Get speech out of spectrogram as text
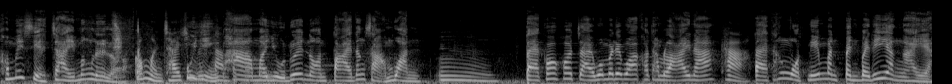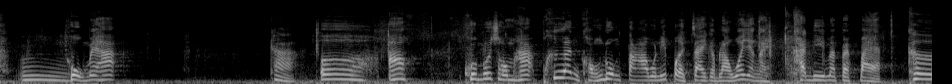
เขาไม่เสียใจมั้งเลยเหรอ ก็เหมือนใช้ชีผู้วิตหญิงตามปกพาติมาอยู่ด้วยนอนตายทั้ง 3 วัน อืม แต่ก็เข้าใจว่าไม่ได้ว่าเขาทำร้ายนะ ค่ะ แต่ทั้งหมดนี้มันเป็นไปได้ยังไงอะอืมถูกไหมฮะ ค่ะ เออ เอาคุณผู้ชมฮะ เพื่อนของดวงตาวันนี้เปิดใจกับเราว่ายังไง คดีมันแปลก คือ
